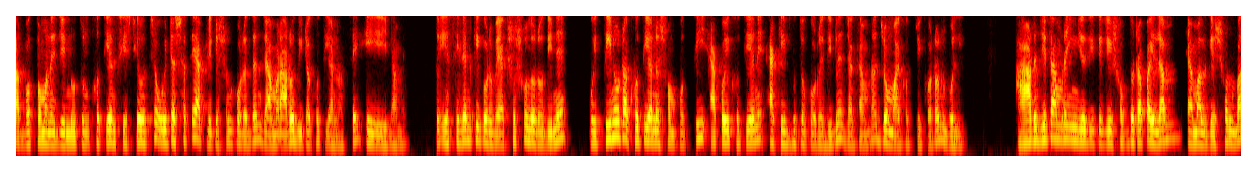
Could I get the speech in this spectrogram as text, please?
আর বর্তমানে যে নতুন খতিয়ান সৃষ্টি হচ্ছে, ওইটার সাথে অ্যাপ্লিকেশন করে দেন যে আমার আরও দুইটা খতিয়ান আছে এই নামে। তো এসিলেন কি করবে? একশো ষোলোর অধীনে ওই তিনোটা খতিয়ানের সম্পত্তি একই খতিয়ানে একীভূত করে দিবে, যাকে আমরা জমা একত্রীকরণ বলি। আর যেটা আমরা ইংরেজিতে যে শব্দটা পাইলাম অ্যামালগেশন বা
